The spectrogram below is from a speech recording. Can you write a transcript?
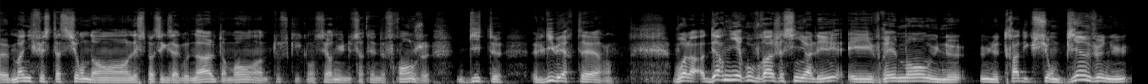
euh, manifestation dans l'espace hexagonal, notamment en tout ce qui concerne une certaine frange dite libertaire. Voilà, dernier ouvrage à signaler et vraiment une traduction bienvenue.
